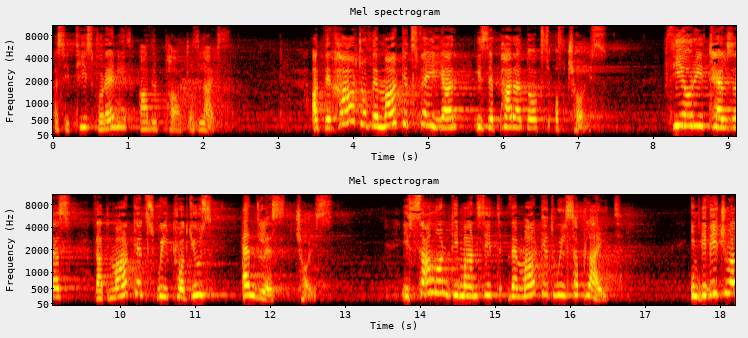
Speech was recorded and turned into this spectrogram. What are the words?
as it is for any other part of life. At the heart of the market's failure is the paradox of choice. Theory tells us that markets will produce endless choice. If someone demands it, the market will supply it. Individual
